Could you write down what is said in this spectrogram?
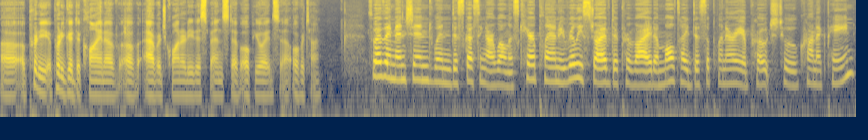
uh, a pretty a pretty good decline of, of average quantity dispensed of opioids uh, over time. So as I mentioned when discussing our wellness care plan, we really strive to provide a multidisciplinary approach to chronic pain.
